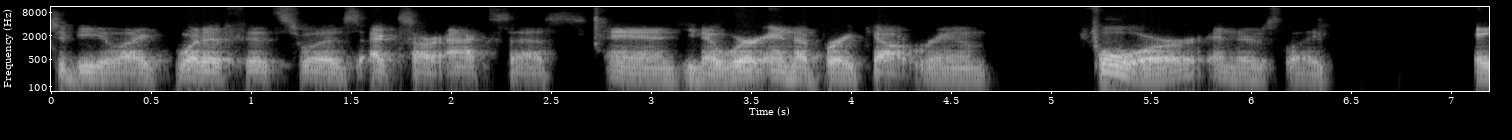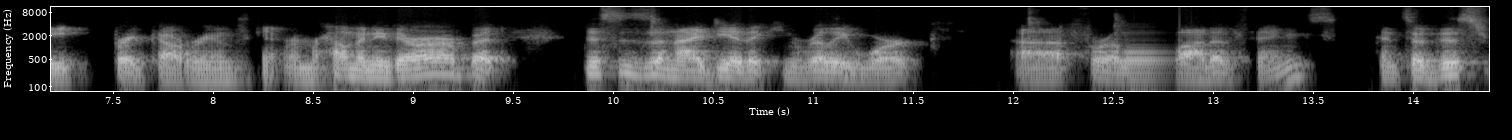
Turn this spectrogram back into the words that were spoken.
to be like, what if this was XR access and, you know, we're in a breakout room four and there's like eight breakout rooms. Can't remember how many there are, but this is an idea that can really work uh, for a lot of things. And so this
